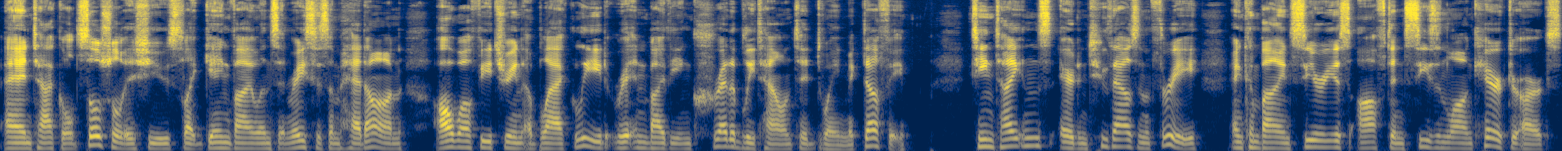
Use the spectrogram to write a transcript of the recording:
and tackled social issues like gang violence and racism head on, all while featuring a black lead written by the incredibly talented Dwayne McDuffie. Teen Titans aired in 2003 and combined serious, often season long character arcs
